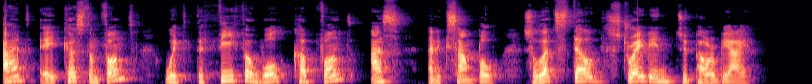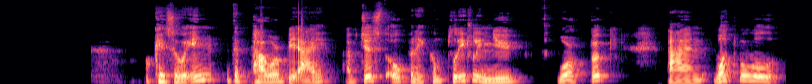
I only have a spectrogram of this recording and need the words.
add a custom font with the FIFA World Cup font as an example. So let's delve straight into Power BI. Okay, so in the Power BI, I've just opened a completely new workbook and what we will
